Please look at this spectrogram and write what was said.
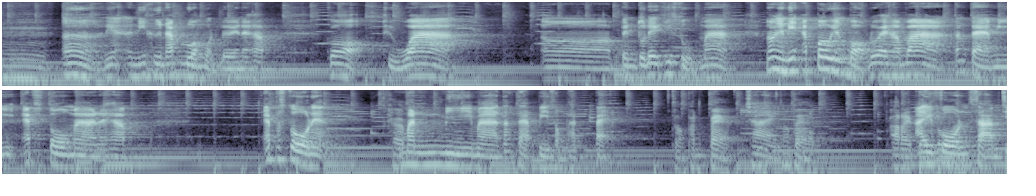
อืมเออเนี่ยอันนี้คือนับรวมหมดเลยนะครับ ก็ถือว่าเออเป็นตัวเลขที่สูงมาก นอกจากนี้ Apple ยังบอกด้วยครับว่าตั้งแต่มี App Store มานะครับ App Store เนี่ยครับมันมีมาตั้งแต่ปี 2008 2008 ใช่ ตั้งแต่อะไรเปิดตัว iPhone 3G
